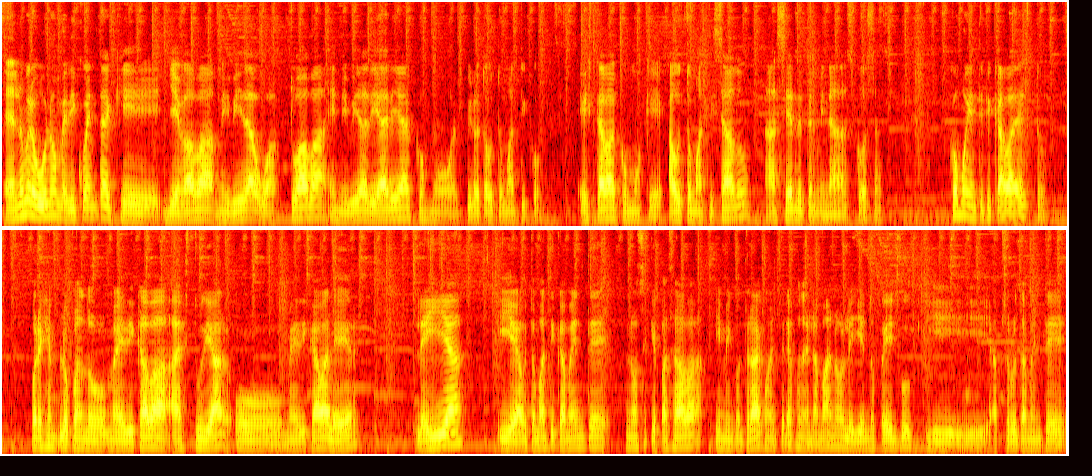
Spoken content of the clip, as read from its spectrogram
En el número uno me di cuenta que llevaba mi vida o actuaba en mi vida diaria como el piloto automático. Estaba como que automatizado a hacer determinadas cosas. ¿Cómo identificaba esto? Por ejemplo, cuando me dedicaba a estudiar o me dedicaba a leer, leía y automáticamente no sé qué pasaba y me encontraba con el teléfono en la mano leyendo Facebook y absolutamente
